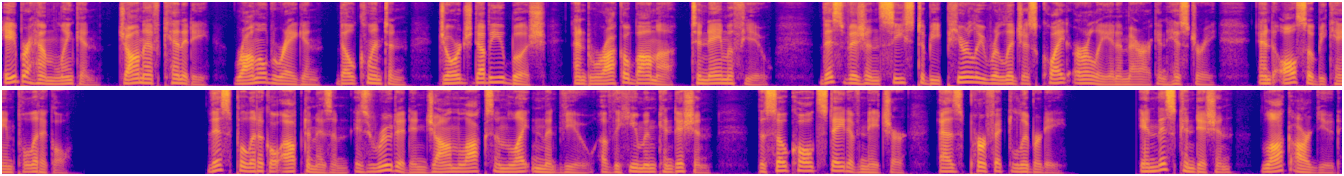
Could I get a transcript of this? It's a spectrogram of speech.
Abraham Lincoln, John F. Kennedy, Ronald Reagan, Bill Clinton, George W. Bush, and Barack Obama, to name a few, this vision ceased to be purely religious quite early in American history and also became political. This political optimism is rooted in John Locke's Enlightenment view of the human condition, the so called state of nature, as perfect liberty. In this condition, Locke argued,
